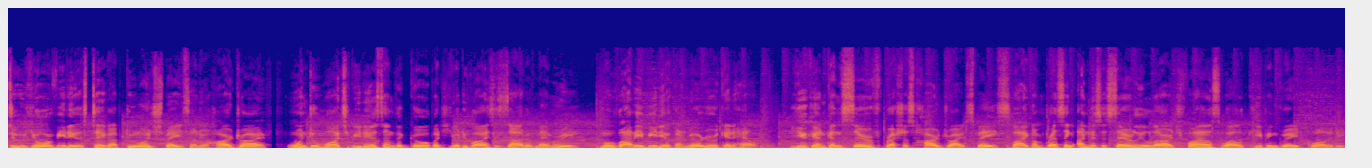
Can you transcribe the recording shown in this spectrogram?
Do your videos take up too much space on your hard drive? Want to watch videos on the go but your device is out of memory? Movavi Video Converter can help. You can conserve precious hard drive space by compressing unnecessarily large files while keeping great quality.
